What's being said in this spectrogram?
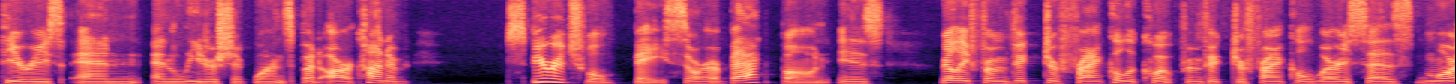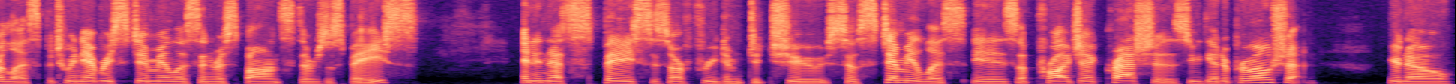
theories and, and leadership ones. But our kind of spiritual base or our backbone is really from Viktor Frankl, a quote from Viktor Frankl, where he says, more or less, between every stimulus and response, there's a space. And in that space is our freedom to choose. So, stimulus is a project crashes, you get a promotion. You know,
